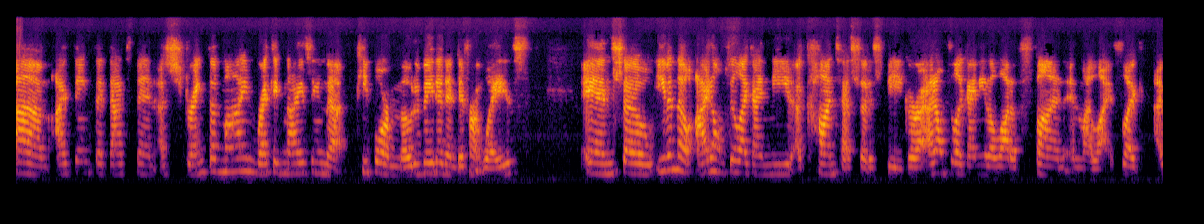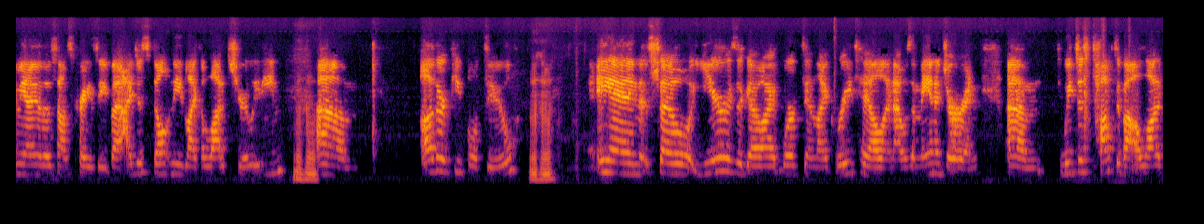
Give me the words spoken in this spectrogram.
um, I think that that's been a strength of mine, recognizing that people are motivated in different ways. And so, even though I don't feel like I need a contest, so to speak, or I don't feel like I need a lot of fun in my life, like, I mean, I know that sounds crazy, but I just don't need like a lot of cheerleading. Mm-hmm. Um, other people do. Mm-hmm. And so years ago, I worked in like retail and I was a manager, and um, we just talked about a lot of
